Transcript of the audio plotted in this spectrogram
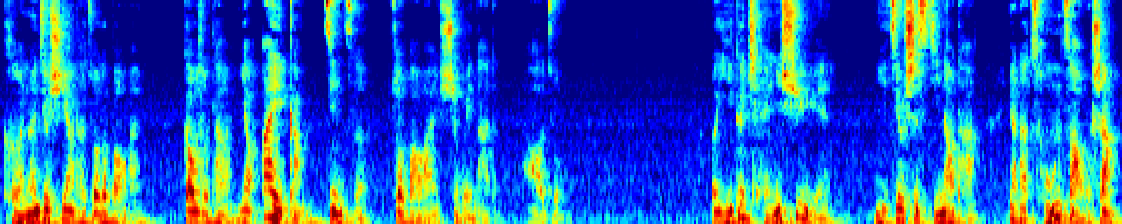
可能就是让他做个保安，告诉他要爱岗尽责，做保安是伟大的，好好做。而一个程序员，你就是洗脑他，让他从早上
